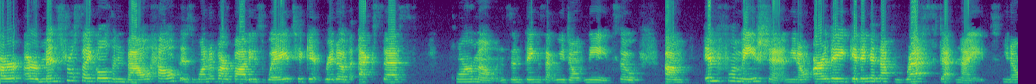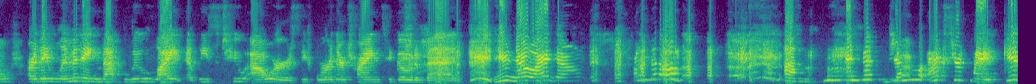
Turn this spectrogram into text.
Our, our menstrual cycles and bowel health is one of our body's way to get rid of excess hormones and things that we don't need. So, um, inflammation, you know, are they getting enough rest at night? You know, are they limiting that blue light at least two hours before they're trying to go to bed? you know I don't. I um, and just general exercise. Get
